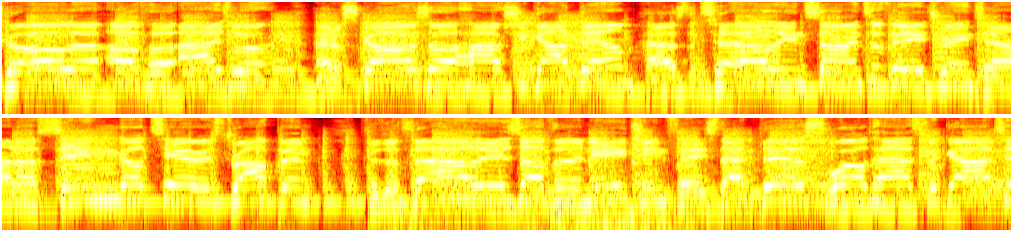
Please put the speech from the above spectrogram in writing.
color of her eyes were, and her scars or how she got them. As the telling signs of age rain down, a single tear is dropping through the valleys of an aging face that this world has forgotten.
